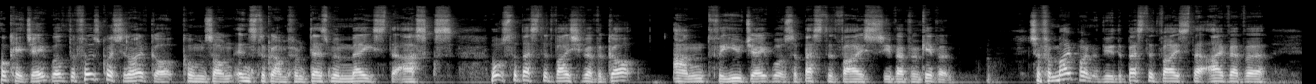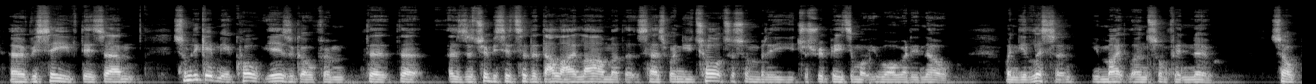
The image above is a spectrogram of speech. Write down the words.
Okay, Jake. Well, the first question I've got comes on Instagram from Desmond Mace that asks, What's the best advice you've ever got? And for you, Jake, what's the best advice you've ever given? So, from my point of view, the best advice that I've ever uh, received is um, somebody gave me a quote years ago from the, the as attributed to the Dalai Lama that says, "When you talk to somebody, you're just repeating what you already know. When you listen, you might learn something new." So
